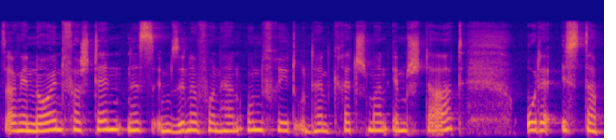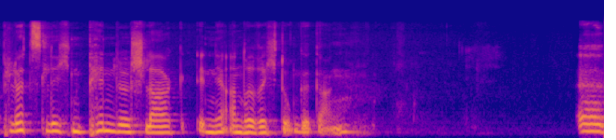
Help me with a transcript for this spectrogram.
sagen wir, neuen Verständnis im Sinne von Herrn Unfried und Herrn Kretschmann im Staat? Oder ist da plötzlich ein Pendelschlag in eine andere Richtung gegangen? Äh,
